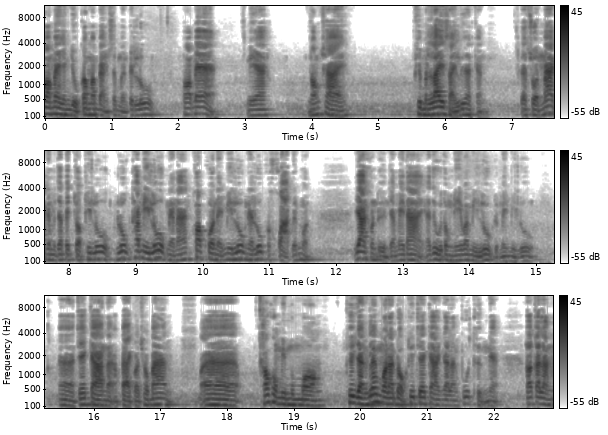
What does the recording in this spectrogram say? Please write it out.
พ่อแม่ยังอยู่ก็มาแบ่งเสมือนเป็นลูก พ่อแม่เมียน้องชาย คือมันไล่สายเลือดกัน แต่ส่วนมากเนี่ยมันจะไปจบที่ลูก ลูกถ้ามีลูกเนี่ยนะครอบครัวไหนมีลูกเนี่ยลูกก็ขวาดไปหมดญาติคนอื่นจะไม่ได้ถ้าดูตรงนี้ว่ามีลูกหรือไม่มีลูกเออเจ๊การอะแปลกกว่าชาวบ้านเออเขาคงมีมุมมอง คืออย่างเรื่องมรดกที่เจ๊การกำลังพูดถึงเนี่ย เขากำลัง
